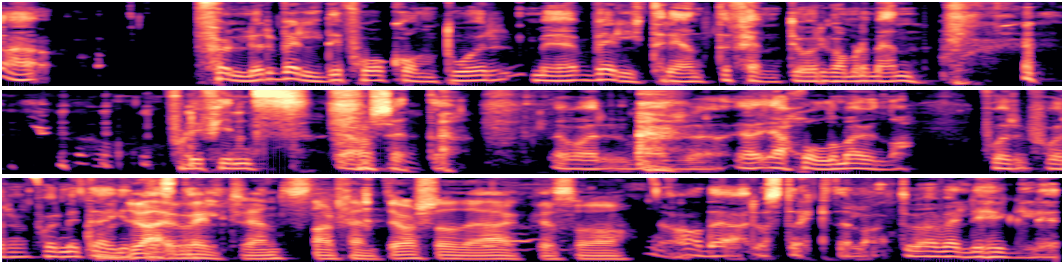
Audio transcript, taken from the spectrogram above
jeg følger veldig få kontoer med veltrente 50 år gamle menn. For de fins. Jeg har sett det. det var, var, jeg, jeg holder meg unna. For, for, for mitt eget Du er jo beste. veltrent, snart 50 år, så det er ikke så Ja, det er å strekke det langt. Du er veldig hyggelig,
